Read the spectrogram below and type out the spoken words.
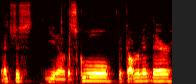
That's just you know the school, the government there.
